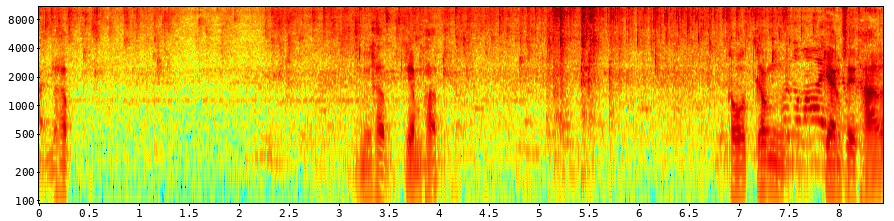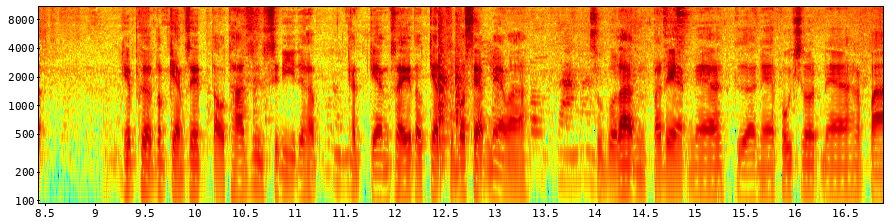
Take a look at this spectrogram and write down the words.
บนะครับนี่ครับ เตรียมผัก เขาต้องแกงใส่ถ่านเฮ็ดเผือกต้องแกงใส่เตาถ่านซึ่งสีดีนะครับกันแกงใส่เตาแก๊สสิบ่แซ่บแม่ว่าเขาทางมาสูตรโบราณปลาแดกเนี่ยเกลือเนี่ยผงชูรสเนี่ยน้ำปลา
